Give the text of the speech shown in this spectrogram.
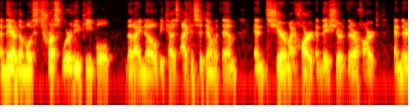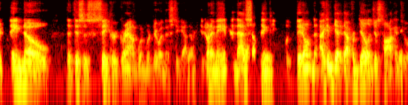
and they are the most trustworthy people that I know because I can sit down with them and share my heart, and they share their heart, and they they know that this is sacred ground when we're doing this together. You know what I mean? And that's Yeah. something people, they don't. I can get that from Dylan just talking to him.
